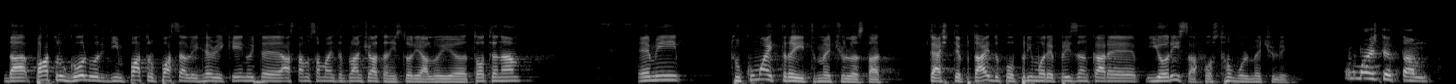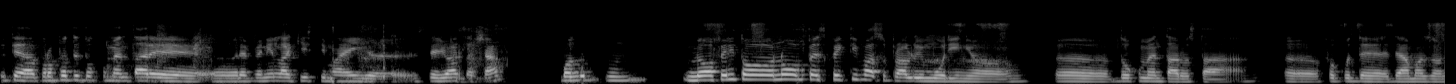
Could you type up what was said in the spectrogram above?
Dar patru goluri din patru pase ale lui Harry Kane, uite, asta nu s-a mai întâmplat niciodată în istoria lui uh, Tottenham. Emi, tu cum ai trăit meciul ăsta? Te așteptai după o primă repriză în care Ioris a fost omul meciului? Nu mă așteptam. Uite, apropo de documentare, revenind la chestii mai serioase așa, mă, mi-a oferit o nouă perspectivă asupra lui Mourinho uh, documentarul ăsta uh, făcut de, de Amazon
